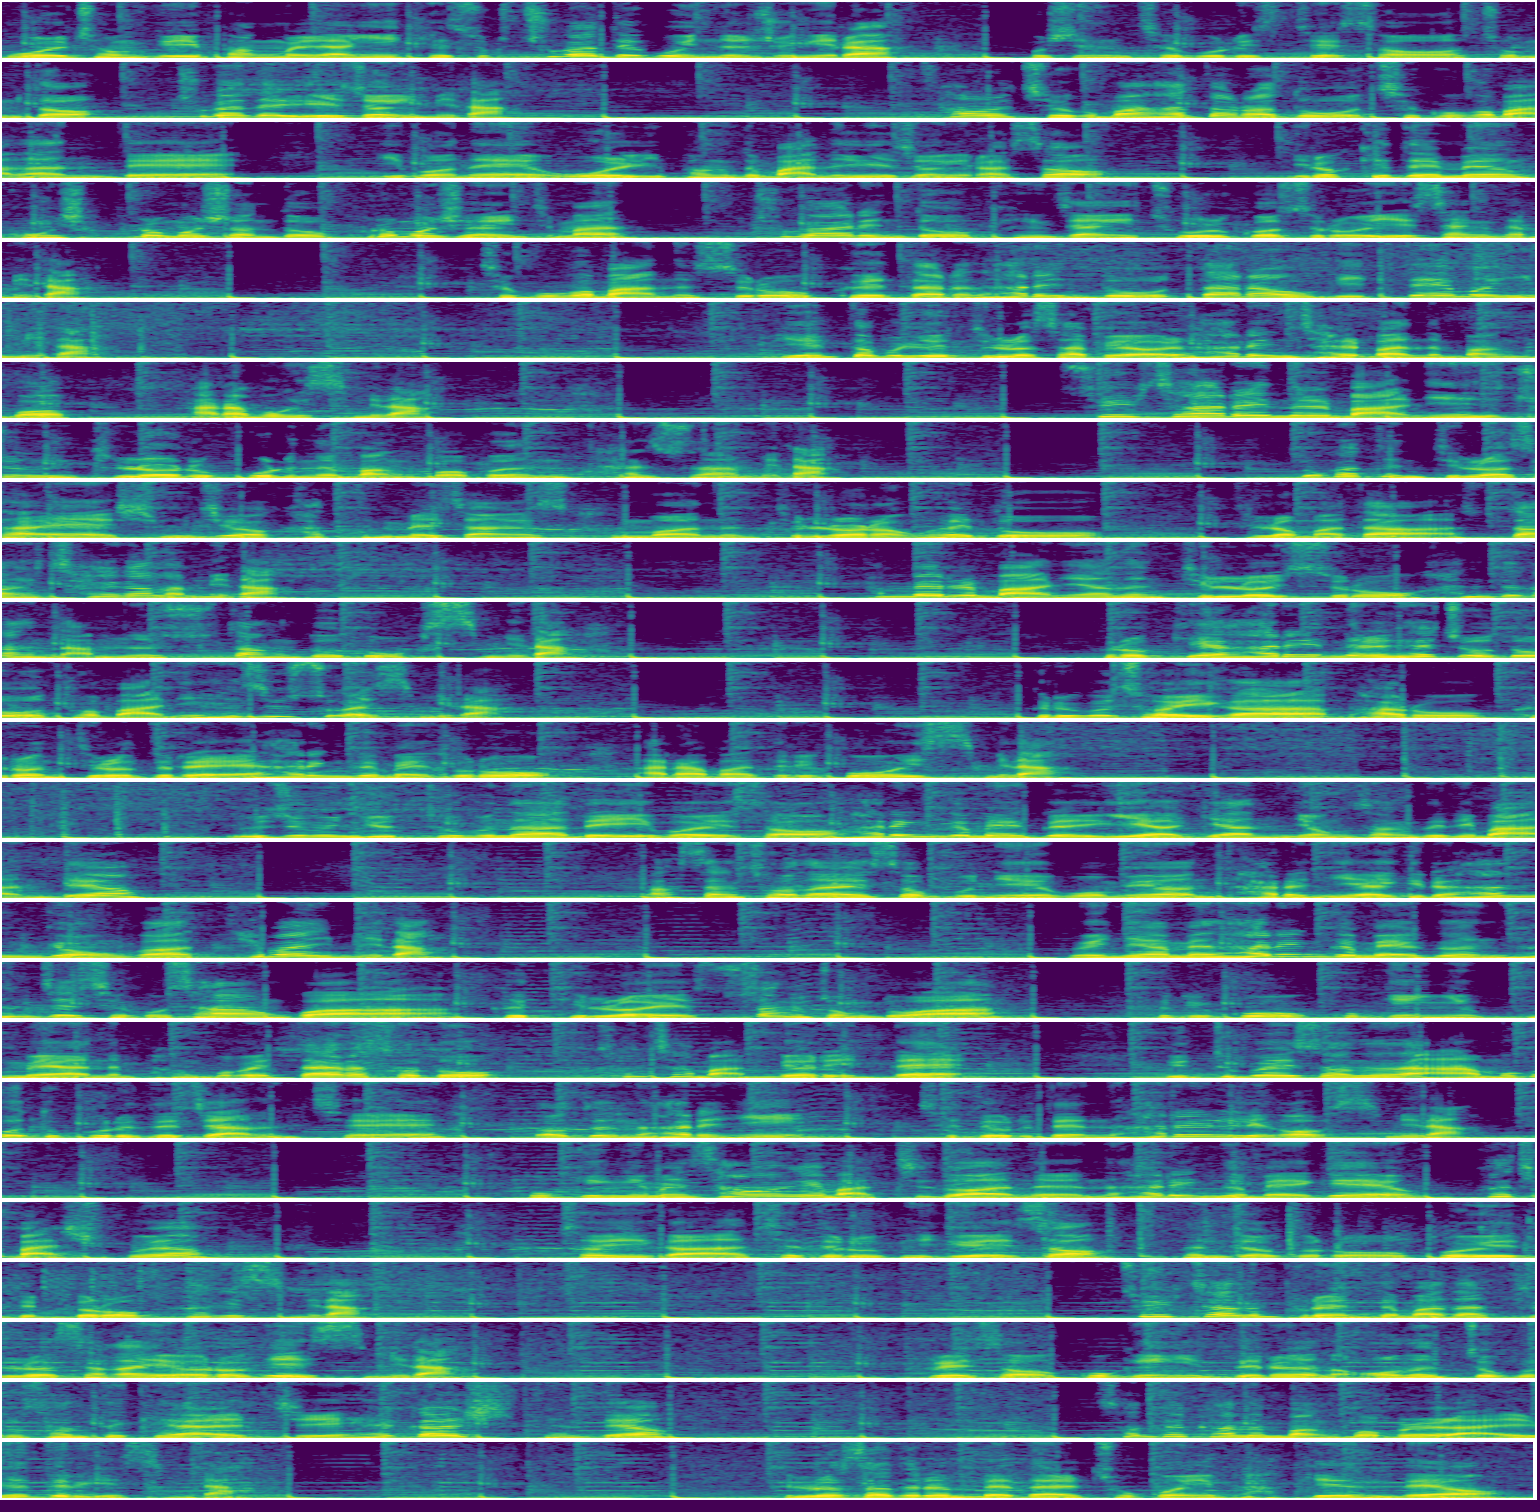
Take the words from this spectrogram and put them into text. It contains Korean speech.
5월 정규 입항 물량이 계속 추가되고 있는 중이라 보시는 재고 리스트에서 좀 더 추가될 예정입니다. 4월 재고만 하더라도 재고가 많았는데 이번에 5월 입항도 많을 예정이라서 이렇게 되면 공식 프로모션도 프로모션이지만 추가 할인도 굉장히 좋을 것으로 예상됩니다. 재고가 많을수록 그에 따른 할인도 따라오기 때문입니다. BMW 딜러사별 할인 잘 받는 방법 알아보겠습니다. 수입차 할인을 많이 해주는 딜러를 고르는 방법은 단순합니다. 똑같은 딜러사에 심지어 같은 매장에서 근무하는 딜러라고 해도 딜러마다 수당이 차이가 납니다. 판매를 많이 하는 딜러일수록 한 대당 남는 수당도 높습니다. 그렇게 할인을 해줘도 더 많이 해줄 수가 있습니다. 그리고 저희가 바로 그런 딜러들의 할인 금액으로 알아봐드리고 있습니다. 요즘은 유튜브나 네이버에서 할인 금액을 이야기하는 영상들이 많은데요. 막상 전화해서 문의해보면 다른 이야기를 하는 경우가 태반입니다. 왜냐하면 할인 금액은 현재 재고 상황과 그 딜러의 수상 정도와 그리고 고객이 구매하는 방법에 따라서도 천차만별인데 유튜브에서는 아무것도 고려되지 않은 채 떠드는 할인이 제대로 된 할인일 리가 없습니다. 고객님의 상황에 맞지도 않은 할인 금액에 혹하지 마시고요. 저희가 제대로 비교해서 견적으로 보여드리도록 하겠습니다. 수입차는 브랜드마다 딜러사가 여러 개 있습니다. 그래서 고객님들은 어느 쪽으로 선택해야 할지 헷갈리실 텐데요. 선택하는 방법을 알려드리겠습니다. 딜러사들은 매달 조건이 바뀌는데요.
